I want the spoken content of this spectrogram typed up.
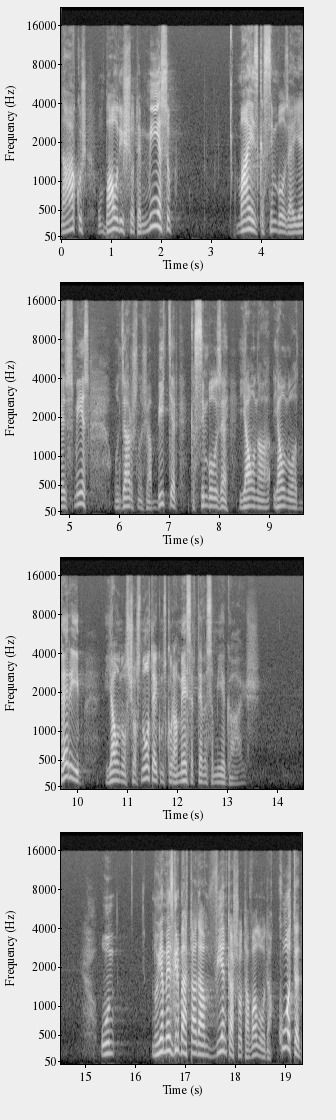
nākuši un baudījuši šo miesu, maizi, kas simbolizē Jēzus miesu, un dzēruši no šā biķera, kas simbolizē jaunā, jauno derību, jaunos šos noteikumus, kurā mēs ar tevi esam iegājuši. Un, nu, ja mēs gribētu tādā vienkāršotā valodā, ko tad,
